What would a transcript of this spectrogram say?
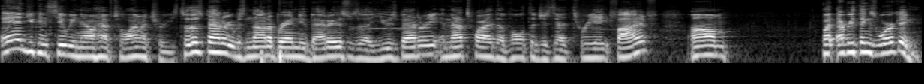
and you can see we now have telemetry. So this battery was not a brand new battery. This was a used battery, and that's why the voltage is at 385. Um, but everything's working.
